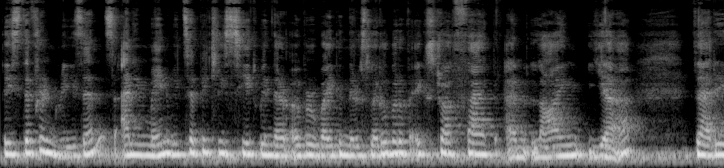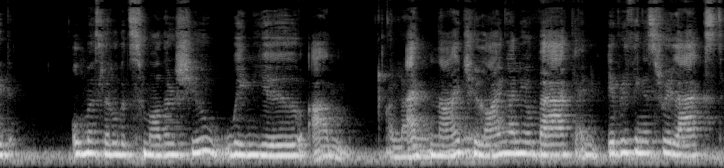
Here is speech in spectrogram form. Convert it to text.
There's different reasons, and in men we typically see it when they're overweight and there's a little bit of extra fat and lying here that it almost a little bit smothers you when you um, at night yeah. you're lying on your back and everything is relaxed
